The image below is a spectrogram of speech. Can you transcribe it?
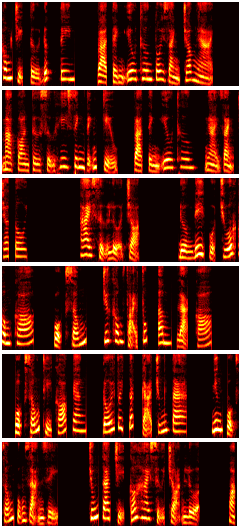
không chỉ từ đức tin và tình yêu thương tôi dành cho Ngài, mà còn từ sự hy sinh vĩnh cửu và tình yêu thương Ngài dành cho tôi. Hai sự lựa chọn. Đường đi của Chúa không khó, cuộc sống chứ không phải phúc âm là khó. Cuộc sống thì khó khăn đối với tất cả chúng ta, nhưng cuộc sống cũng giản dị. Chúng ta chỉ có hai sự chọn lựa, hoặc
